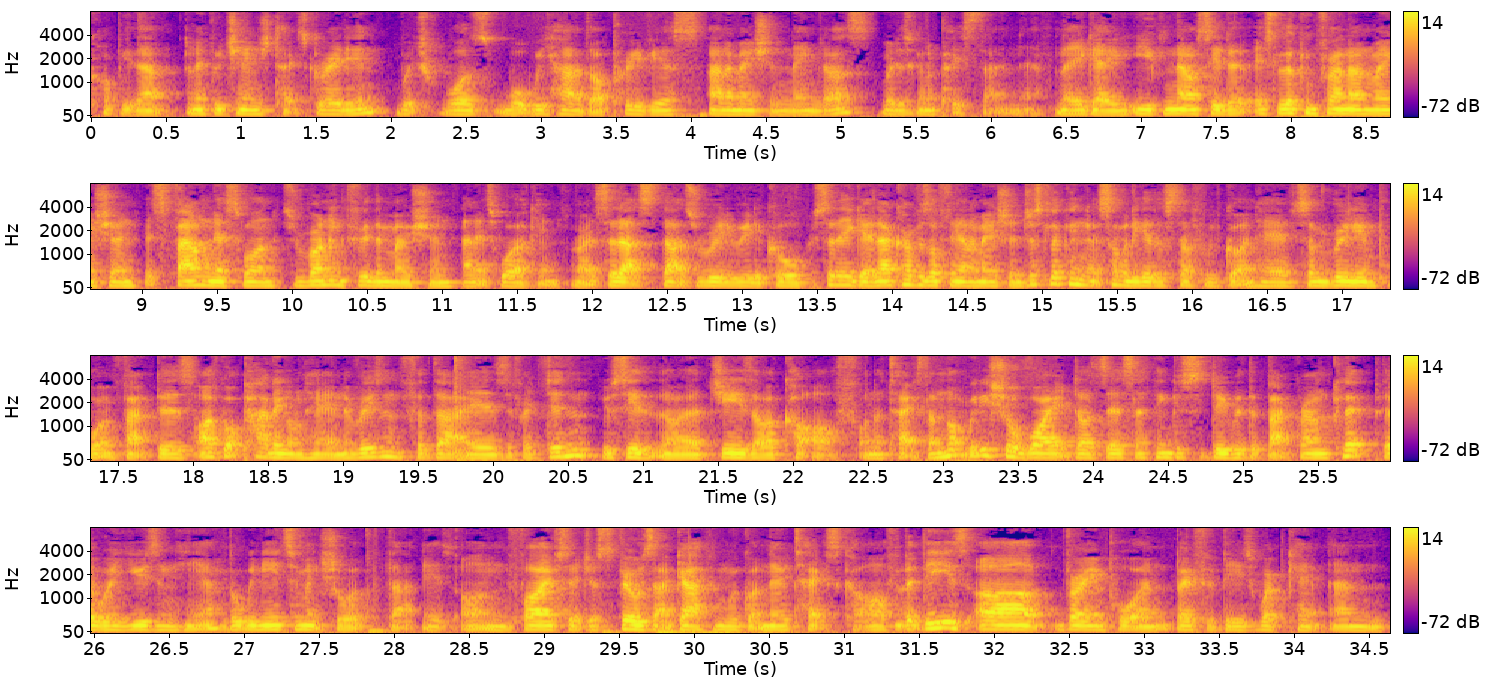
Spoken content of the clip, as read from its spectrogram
copy that. And if we change text gradient, which was what we had our previous animation named as, we're just going to paste that in there. And there you go. You can now see that it's looking for an animation. It's found this one. It's running through the motion and it's working. All right. So that's that's really really cool. So there you go. That covers off the animation. Just looking at some of the other stuff we've got in here, some really important factors. I've got padding on here, and the reason for that is if I didn't, you'll see that the uh, G's are cut off on the text. I'm not really sure why it does this. I think it's to do with the background clip that we're using here, but we need to make sure that that is on five, so it just fills that gap and we've got no text cut off. But these are very important, both of these WebKit and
